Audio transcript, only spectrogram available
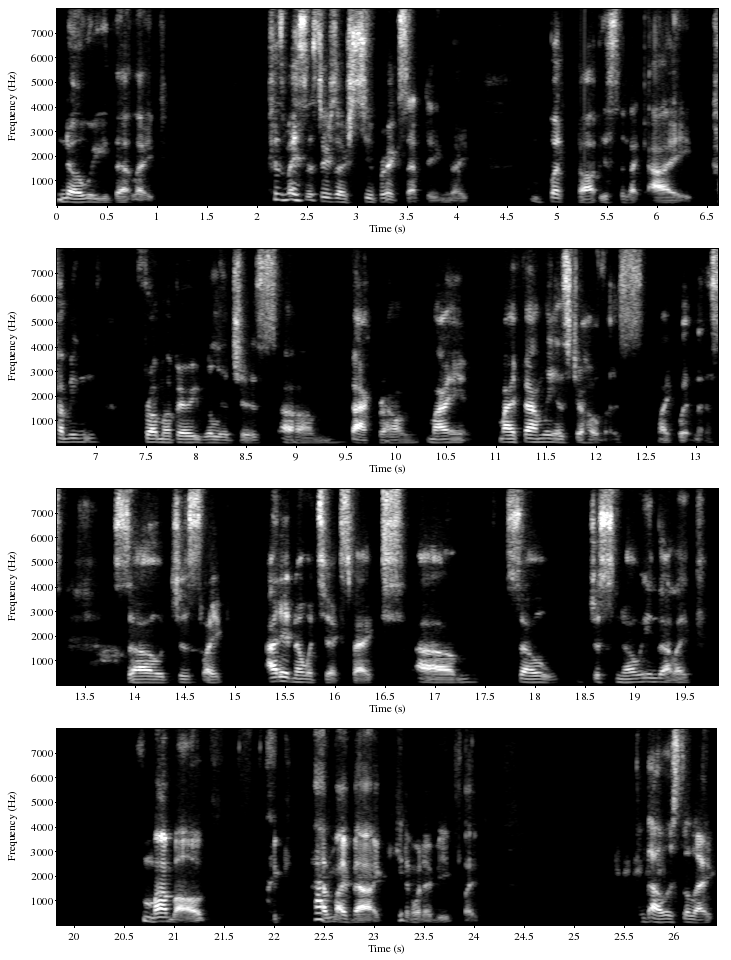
knowing that like because my sisters are super accepting like but obviously like i coming from a very religious um background my my family is jehovah's like witness. So just like i didn't know what to expect um so just knowing that like my mom like had my back you know what i mean like that was the like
